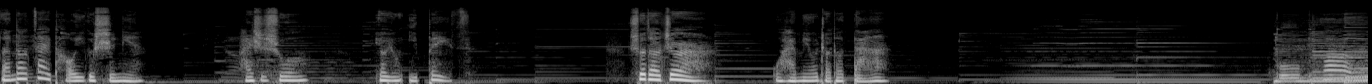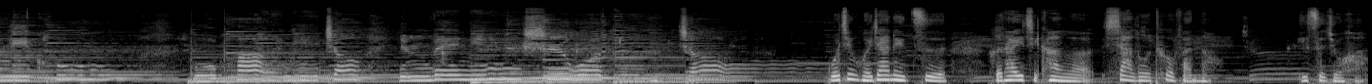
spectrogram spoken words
难道再逃一个十年？还是说，要用一辈子？说到这儿，我还没有找到答案。不怕你哭，不怕你叫，因为你是我的骄傲。国庆回家那次，和他一起看了《夏洛特烦恼》。一次就好，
